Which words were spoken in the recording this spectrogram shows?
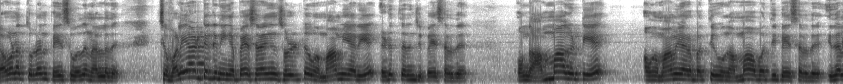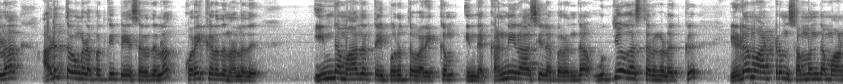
கவனத்துடன் பேசுவது நல்லது. ஸோ விளையாட்டுக்கு நீங்கள் பேசுகிறீங்கன்னு சொல்லிட்டு உங்கள் மாமியாரையே எடுத்தெறிஞ்சு பேசுறது. உங்கள் அம்மாகிட்டயே அவங்க மாமியாரை பற்றி உங்கள் அம்மாவை பற்றி பேசுறது. இதெல்லாம் அடுத்தவங்கள பற்றி பேசுறதெல்லாம் குறைக்கிறது நல்லது. இந்த மாதத்தை பொறுத்த வரைக்கும் இந்த கன்னி ராசியில் பிறந்த உத்தியோகஸ்தர்களுக்கு இடமாற்றம் சம்பந்தமான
